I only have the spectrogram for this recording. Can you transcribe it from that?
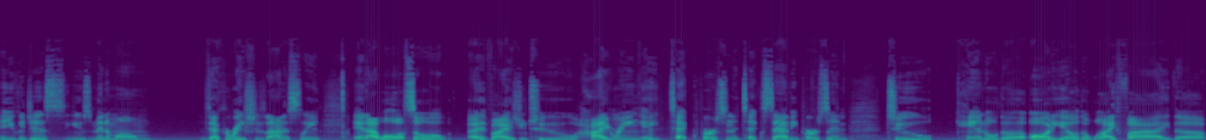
And you could just use minimum decorations honestly. And i will also advise you to hiring a tech person a tech savvy person to handle the audio, the Wi Fi, the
